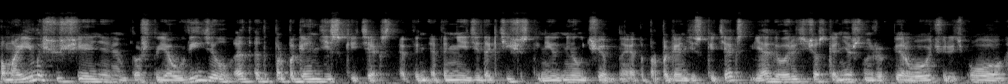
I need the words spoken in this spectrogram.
по моим ощущениям, то, что я увидел, это, это пропагандистский текст. Это, это не дидактический, не, не учебный, это пропагандистский текст. Я говорю сейчас, конечно же, в первую очередь о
